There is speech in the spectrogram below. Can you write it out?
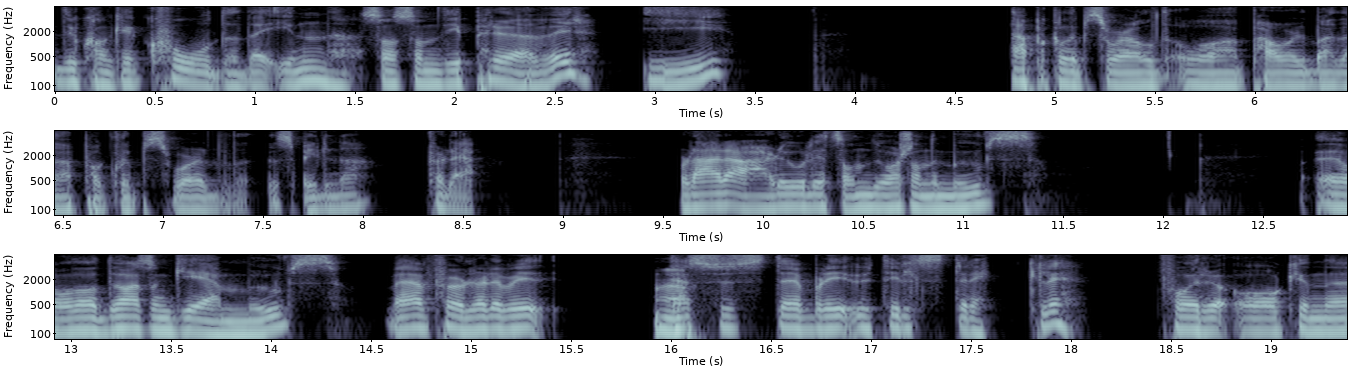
Du kan ikke kode det inn, sånn som de prøver i Apocalypse World og Powered by the Apocalypse World-spillene, føler jeg. For der er det jo litt sånn, du har sånne moves, Eh, og du har sånne game-moves, men jeg føler det blir Ja. Jeg syns det blir utilstrekkelig for å kunne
